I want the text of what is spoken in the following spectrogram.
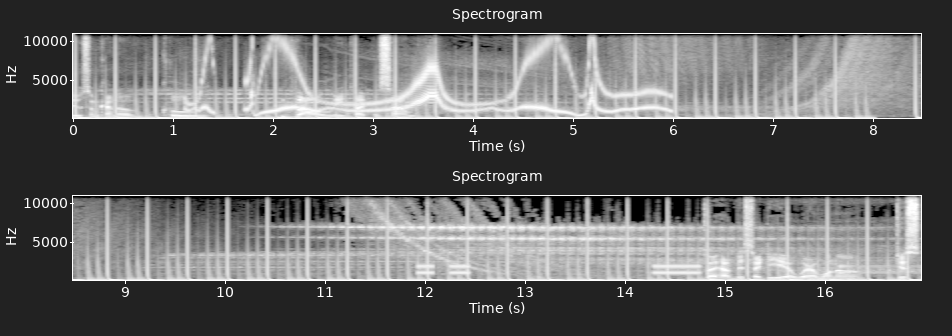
Do some kind of cool vowel type of sound. So I have this idea where I wanna just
